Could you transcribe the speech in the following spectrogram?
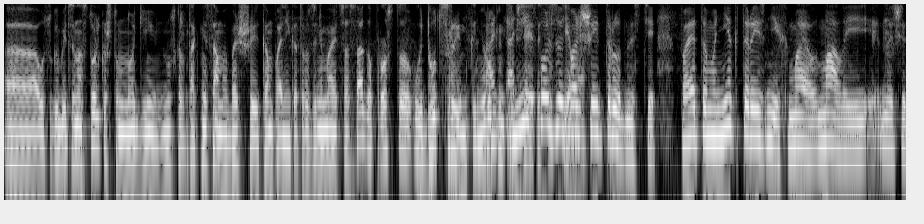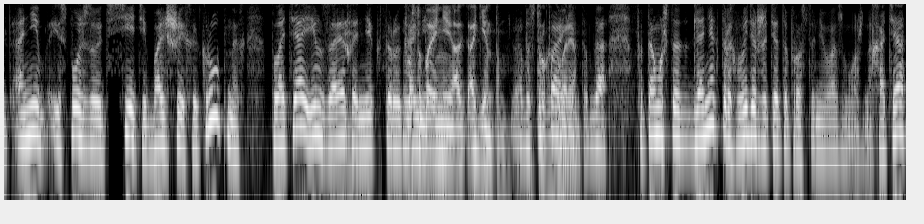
а, усугубится настолько, что многие, ну, скажем так, не самые большие компании, которые занимаются ОСАГО, просто уйдут с рынка, не рухнет Они вся эта используют система. большие трудности, поэтому некоторые из них, малые, значит, они используют сети больших больших и крупных, платя им за это некоторую комиссию. Выступая не агентом, Выступая строго говоря. агентом, да. Потому что для некоторых выдержать это просто невозможно. Хотя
